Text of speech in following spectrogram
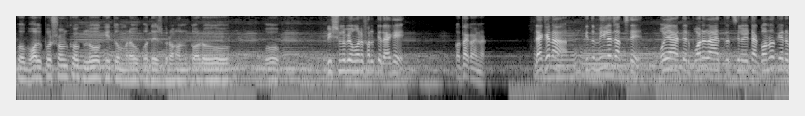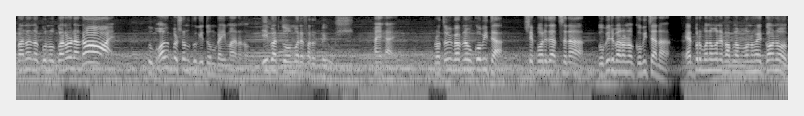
খুব অল্প সংখ্যক লোকই তোমরা উপদেশ গ্রহণ করো। ও বিষ্ণবী ওমর ফারুককে দেখে? কথা কয় না। দেখে না, কিন্তু মিলে যাচ্ছে। ওই আয়াতের পরের আয়াতটা ছিল, এটা গণকের বানানো কোনো গণনা নয়। খুব অল্প সংখ্যকই তোমরা ইমান আনো। এবার তো ওমরে ফারুক বেহুশ। হাই হাই। প্রথমে ভাবলাম কবিতা। সে পড়ে যাচ্ছে না, কবির বানানো কবিতা না। এরপর মনে মনে ভাবলাম, মনে হয় গণক।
